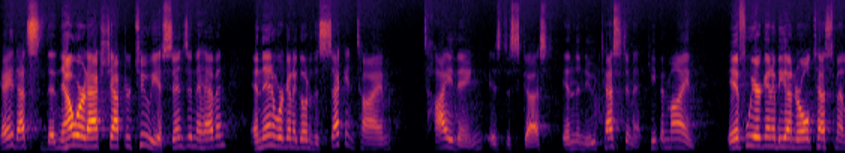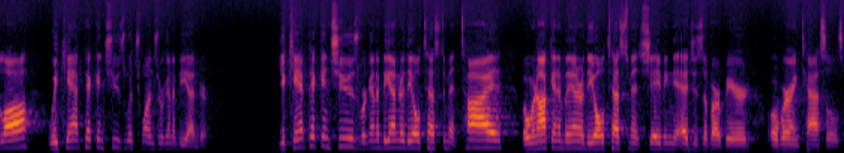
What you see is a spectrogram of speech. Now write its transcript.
Okay, that's the, now we're at Acts chapter 2. He ascends into heaven, and then we're going to go to the second time tithing is discussed in the New Testament. Keep in mind, if we are going to be under Old Testament law, we can't pick and choose which ones we're going to be under. You can't pick and choose. We're going to be under the Old Testament tithe, but we're not going to be under the Old Testament shaving the edges of our beard or wearing tassels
